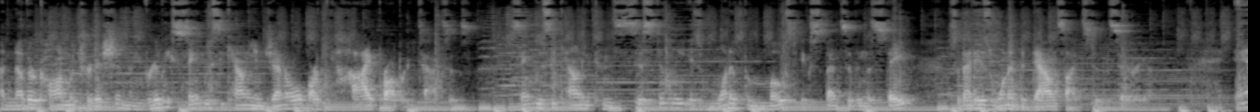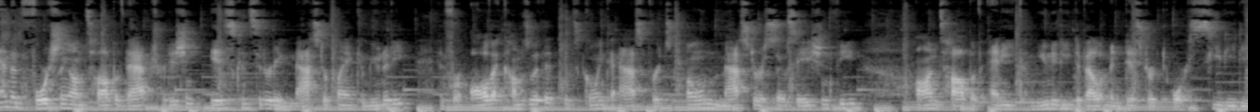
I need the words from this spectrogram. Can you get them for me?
Another con with Tradition, and really St. Lucie County in general, are the high property taxes. St. Lucie County consistently is one of the most expensive in the state, so that is one of the downsides to this area. And unfortunately, on top of that, Tradition is considered a master plan community, and for all that comes with it, it's going to ask for its own master association fee on top of any community development district or CDD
